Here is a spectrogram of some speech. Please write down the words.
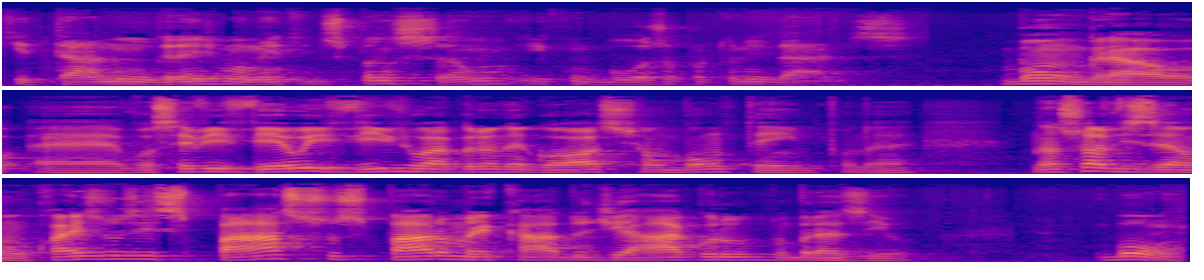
que está num grande momento de expansão e com boas oportunidades. Bom, Grau, é, você viveu e vive o agronegócio há um bom tempo. Né? Na sua visão, quais os espaços para o mercado de agro no Brasil? Bom,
